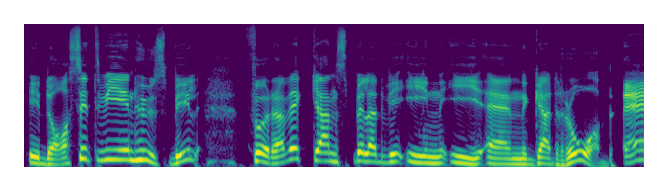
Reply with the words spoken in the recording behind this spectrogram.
idag sitter vi i en husbil. Förra veckan spelade vi in i en garderob. Eh.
